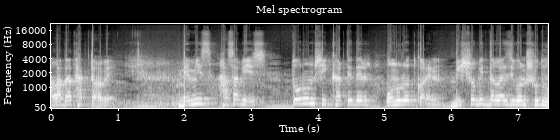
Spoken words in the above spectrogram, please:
আলাদা থাকতে হবে। ডেমিস হাসাবিস তরুণ শিক্ষার্থীদের অনুরোধ করেন, বিশ্ববিদ্যালয় জীবন শুধু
